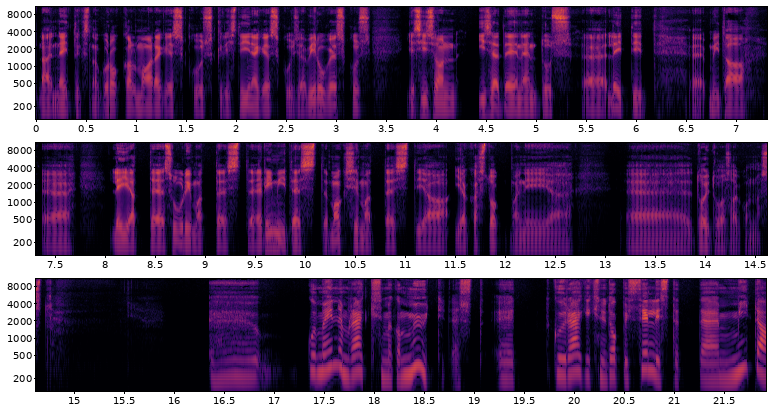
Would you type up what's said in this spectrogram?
näiteks nagu Rocca al Mare keskus, Kristiine keskus ja Viru keskus, ja siis on iseteenindusletid, äh, mida äh, leiate suurimatest Rimidest, Maximatest ja, ja ka Stockmanni toiduosakonnast. Kui me ennem rääkisime ka müütidest, et kui räägiks nüüd hoopis sellist, et äh, mida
